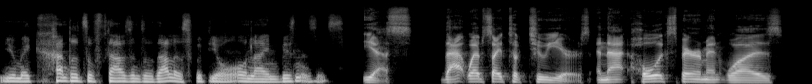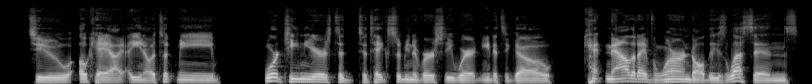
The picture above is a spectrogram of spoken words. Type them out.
yeah. you make hundreds of thousands of dollars with your online businesses. Yes, that website took two years, and that whole experiment was to okay, I you know it took me 14 years to to take Swim University where it needed to go can, now that I've learned all these lessons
